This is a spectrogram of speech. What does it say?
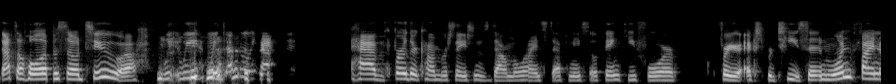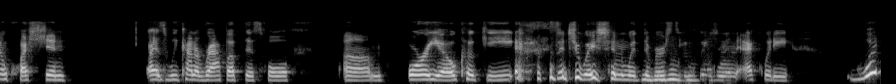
that's a whole episode too. Uh, we, we, we definitely have to have further conversations down the line, Stephanie. So thank you for for your expertise. And one final question as we kind of wrap up this whole um, Oreo cookie situation with diversity, mm-hmm. inclusion, and equity. What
